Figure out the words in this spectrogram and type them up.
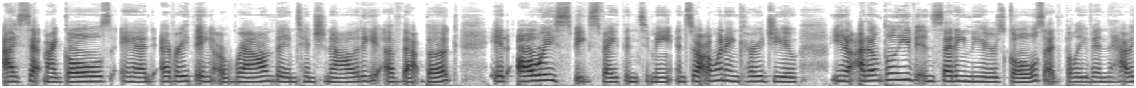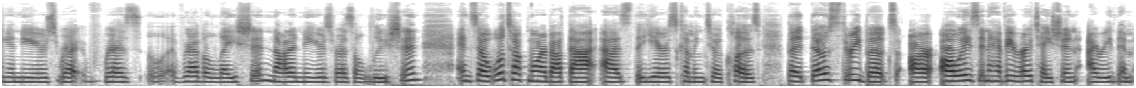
I set my goals and everything around the intentionality of that book. It always speaks faith into me. And so, I want to encourage you. You know, I don't believe in setting New Year's goals, I believe in having a New Year's re- res- revelation, not a New Year's resolution. And so we'll talk more about that as the year is coming to a close. But those three books are always in heavy rotation. I read them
